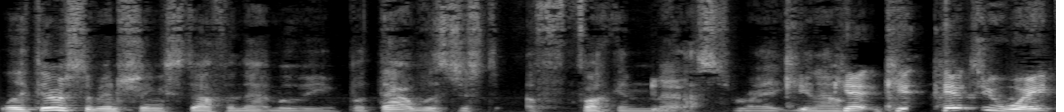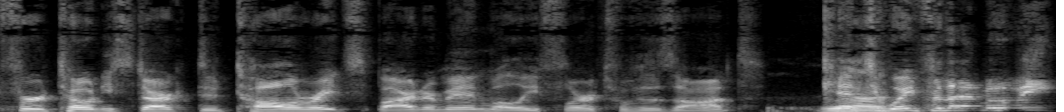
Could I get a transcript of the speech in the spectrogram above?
like there was some interesting stuff in that movie, but that was just a fucking mess, right? You know, Can't, can't, can't you wait for Tony Stark to tolerate Spider-Man while he flirts with his aunt? Can't Yeah. you wait for that movie?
